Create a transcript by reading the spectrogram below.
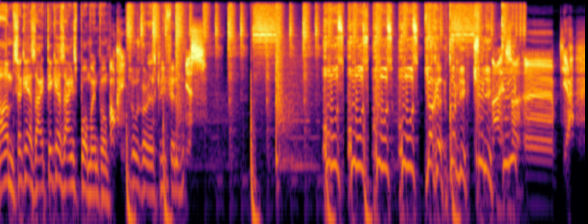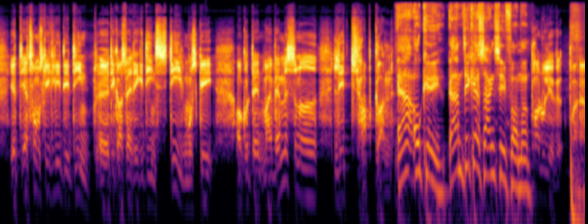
Um, så kan jeg sagt, det kan jeg sagtens spore mig ind på. Okay. To sekunder, jeg skal lige finde. Yes. Hummus, hummus, hummus, hummus. Jeg kan godt lide chili. Nej, chili. så, øh, ja, jeg, jeg tror måske ikke lige, det er din, øh, det kan også være, det ikke er din stil, måske, at gå den vej. Hvad med sådan noget lidt Top Gun? Ja, okay. Jamen, det kan jeg sagtens se for mig. Prøv nu lige at. Prøv, ja.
